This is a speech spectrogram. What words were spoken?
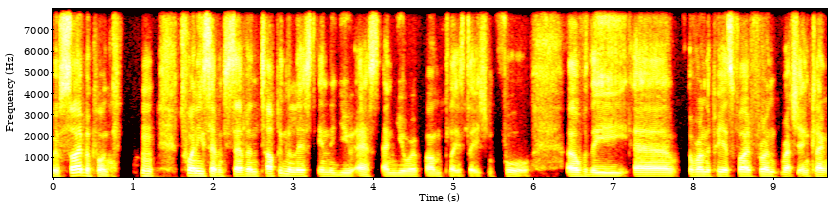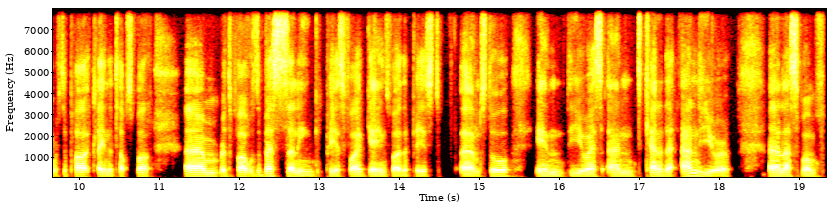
with Cyberpunk 2077 topping the list in the US and Europe on PlayStation 4. Over the uh, over on the PS5 front, Ratchet and Clank Rift Apart claimed the top spot. Um, Rift Apart was the best-selling PS5 games via the PS um, store in the US and Canada and Europe uh, last month.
